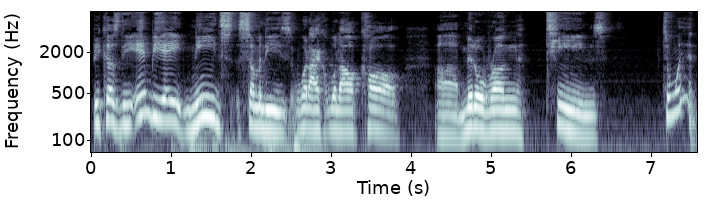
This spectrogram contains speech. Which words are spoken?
because the NBA needs some of these what I what I'll call uh, middle rung teams to win.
